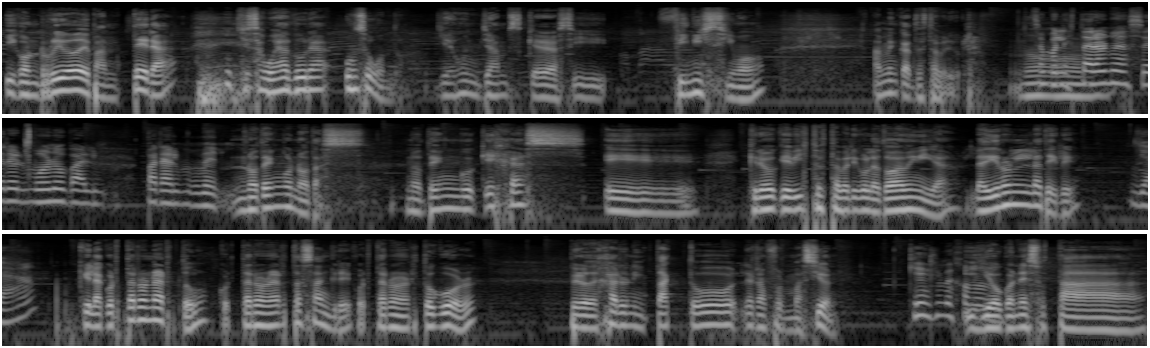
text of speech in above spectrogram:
y con ruido de pantera. Y esa weá dura un segundo. Y es un jumpscare así finísimo. A mí me encanta esta película. No- Se molestaron en hacer el mono para el momento. no tengo notas, no tengo quejas. eh, creo que he visto esta película toda mi vida. La dieron en la tele, ¿Ya? que la cortaron harto, cortaron harta sangre, cortaron harto gore, pero dejaron intacto la transformación. ¿Qué es el mejor Y yo con eso estaba,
